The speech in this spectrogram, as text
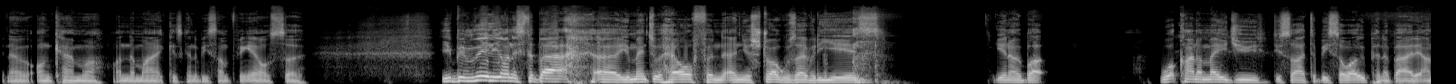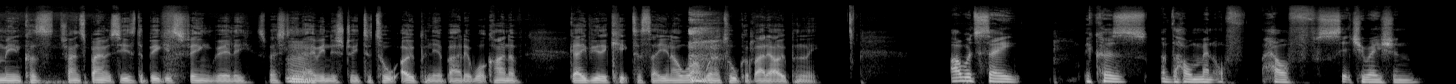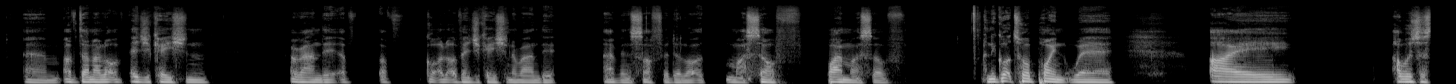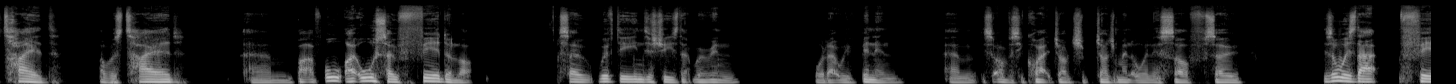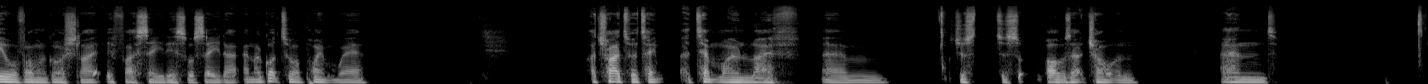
you know, on camera, on the mic, is going to be something else. So, you've been really honest about uh, your mental health and, and your struggles over the years, you know, but what kind of made you decide to be so open about it? I mean, because transparency is the biggest thing, really, especially in Mm. our industry, to talk openly about it. What kind of gave you the kick to say, you know what, I'm going to talk about it openly? I would say because of the whole mental health situation, um, I've done a lot of education around it. I've I've got a lot of education around it, having suffered a lot myself by myself, and it got to a point where I I was just tired. I was tired, um, but I've all, I also feared a lot. So with the industries that we're in, or that we've been in, um, it's obviously quite judge, judgmental in itself. So there's always that fear of, oh my gosh, like if I say this or say that. And I got to a point where I tried to attempt attempt my own life. Um, just just while I was at Charlton, and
